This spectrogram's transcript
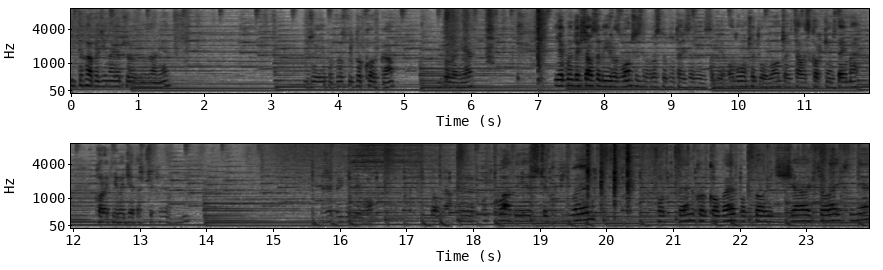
I to chyba będzie najlepsze rozwiązanie, że je po prostu do korka doleję. Jak będę chciał sobie je rozłączyć, to po prostu tutaj sobie, sobie odłączę, tu odłączę i całe z korkiem zdejmę. Korek nie będzie też przyklejony. Żeby nie było. Dobra, e, podkłady jeszcze kupiłem. Pod ten, korkowe, pod tory dzisiaj, wczoraj w sumie,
